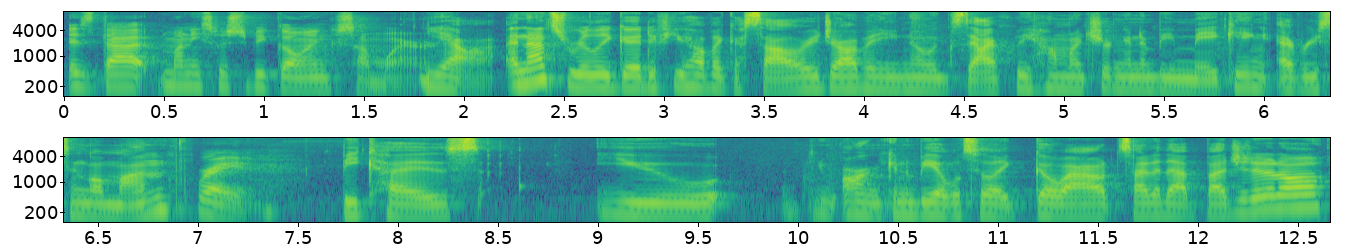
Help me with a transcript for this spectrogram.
is that money supposed to be going somewhere? Yeah, and that's really good if you have like a salary job and you know exactly how much you're gonna be making every single month. Right. Because you aren't going to be able to like go outside of that budget at all.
